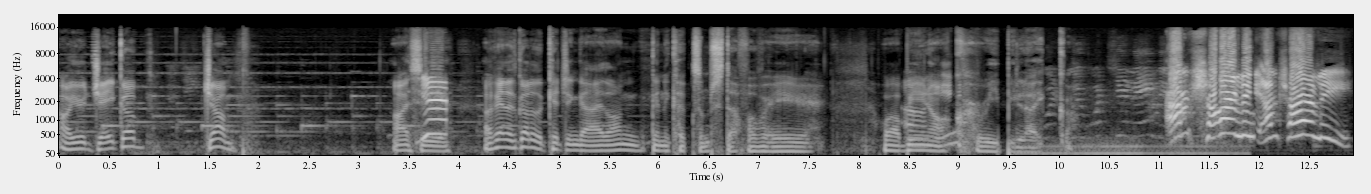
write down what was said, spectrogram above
Oh, you're Jacob? Jump. Oh, I see Yeah. you. Okay, let's go to the kitchen, guys. I'm gonna cook some stuff over here. While being all yeah? creepy like. I'm Charlie. I'm Charlie.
